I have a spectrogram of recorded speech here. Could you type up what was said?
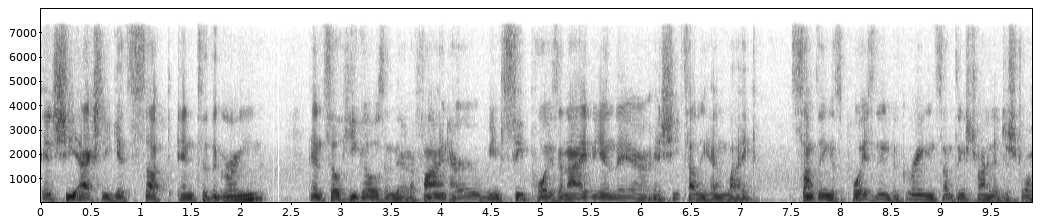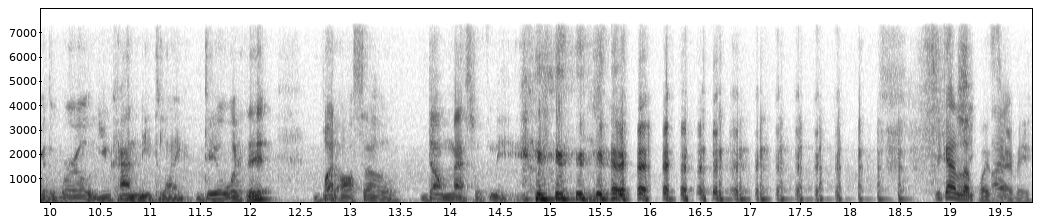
and she actually gets sucked into the Green. And so he goes in there to find her. We see Poison Ivy in there, and she's telling him like something is poisoning the green, something's trying to destroy the world. You kind of need to like deal with it, but also don't mess with me. You gotta love Poison like- Ivy.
